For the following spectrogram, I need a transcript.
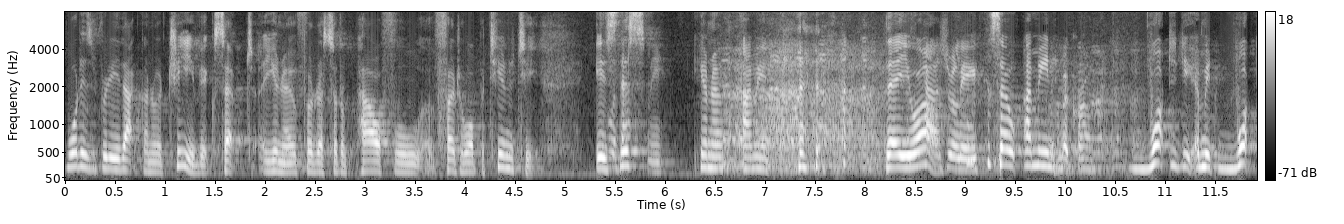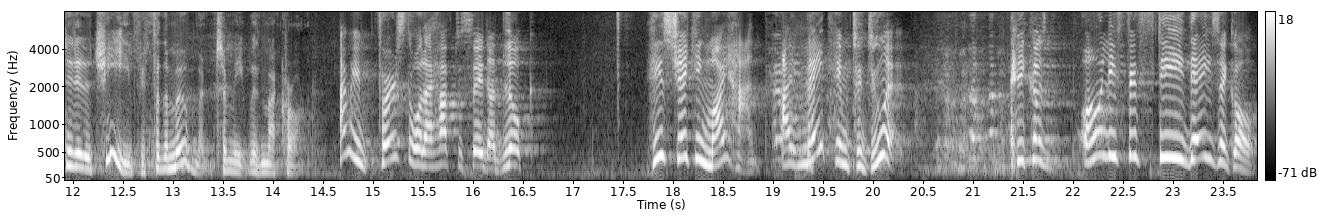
what is really that going to achieve except, you know, for a sort of powerful photo opportunity? Is well, this, me. you know, I mean. There you are. Casually. So, I mean, Macron. what did you? I mean, what did it achieve for the movement to meet with Macron? I mean, first of all, I have to say that look, he's shaking my hand. I made him to do it because only 50 days ago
